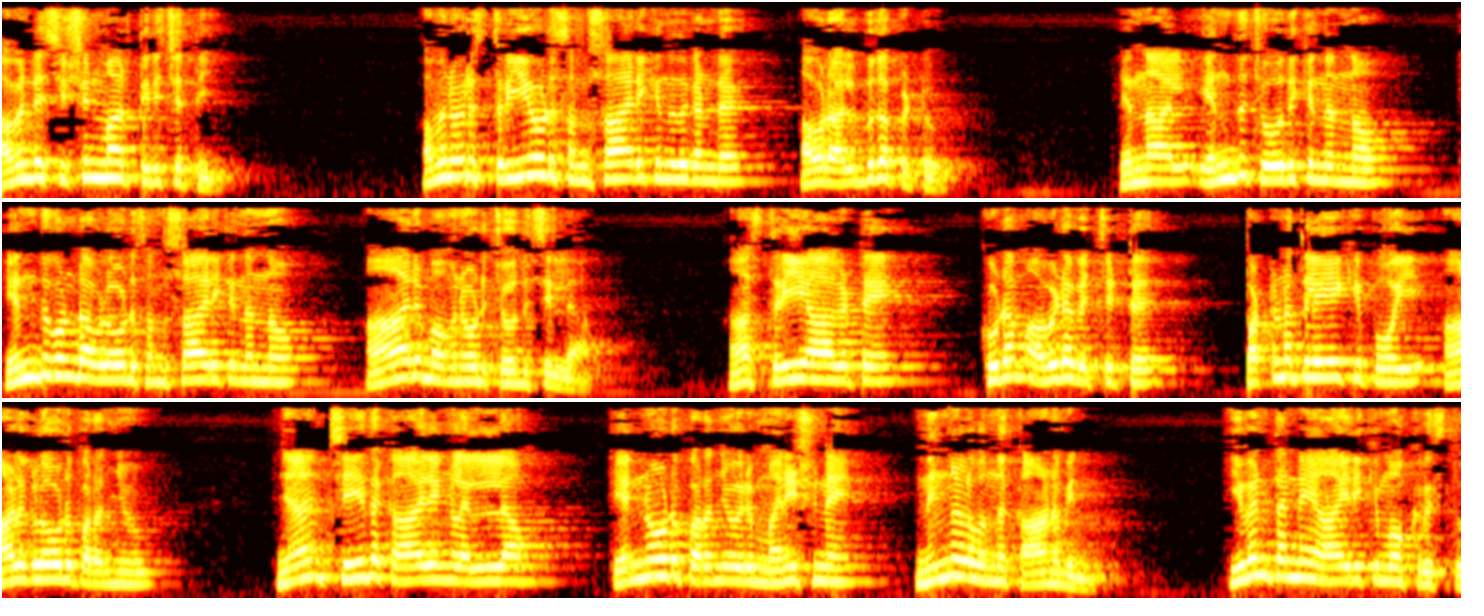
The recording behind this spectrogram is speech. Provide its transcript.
അവന്റെ ശിഷ്യന്മാർ തിരിച്ചെത്തി. അവൻ ഒരു സ്ത്രീയോട് സംസാരിക്കുന്നത് കണ്ട് അവർ അത്ഭുതപ്പെട്ടു. എന്നാൽ എന്തു ചോദിക്കുന്നെന്നോ എന്തുകൊണ്ട് അവളോട് സംസാരിക്കുന്നെന്നോ ആരും അവനോട് ചോദിച്ചില്ല. ആ സ്ത്രീ ആകട്ടെ കുടം അവിടെ വെച്ചിട്ട് പട്ടണത്തിലേക്ക് പോയി ആളുകളോട് പറഞ്ഞു ഞാൻ ചെയ്ത കാര്യങ്ങളെല്ലാം എന്നോട് പറഞ്ഞ ഒരു മനുഷ്യനെ നിങ്ങൾ വന്ന് കാണുവിൻ. ഇവൻ തന്നെ ആയിരിക്കുമോ ക്രിസ്തു?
